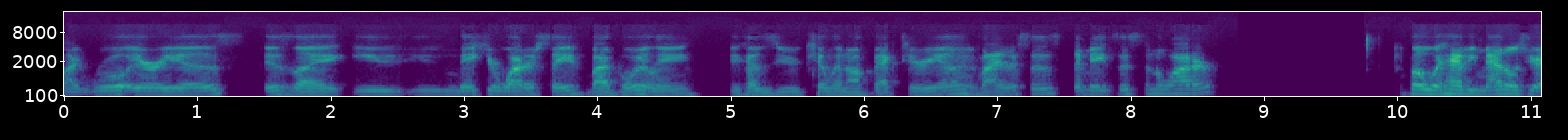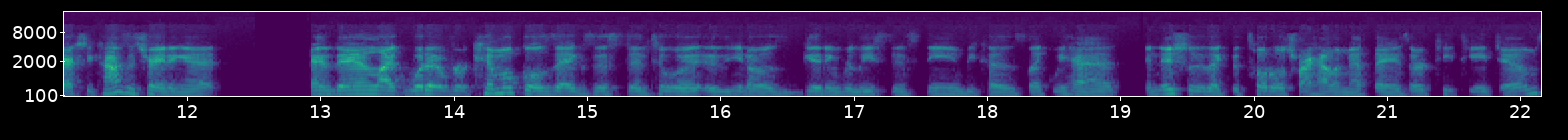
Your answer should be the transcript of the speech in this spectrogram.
like rural areas, is like you you make your water safe by boiling because you're killing off bacteria and viruses that may exist in the water. But with heavy metals you're actually concentrating it. And then like whatever chemicals that exist into it you know is getting released in steam because like we had initially like the total trihalomethanes or tthms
